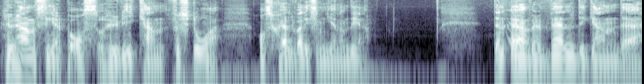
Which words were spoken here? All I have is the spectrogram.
Hur han ser på oss och hur vi kan förstå oss själva liksom genom det. Den överväldigande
